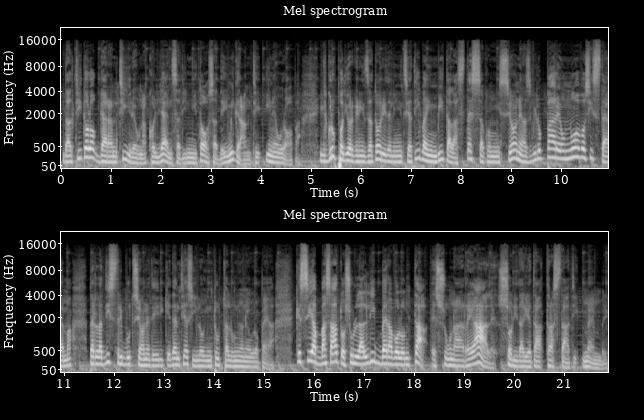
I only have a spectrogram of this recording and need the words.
dal titolo Garantire un'accoglienza dignitosa dei migranti in Europa. Il gruppo di organizzatori dell'iniziativa invita la stessa Commissione a sviluppare un nuovo sistema per la distribuzione dei richiedenti asilo in tutta l'Unione Europea, che sia basato sulla libera volontà e su una reale solidarietà tra Stati membri.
